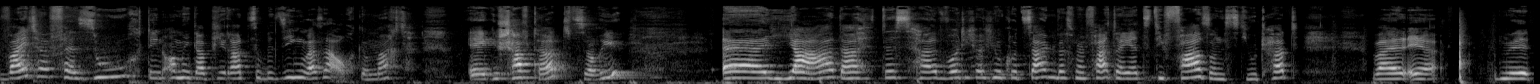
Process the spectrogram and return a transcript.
weiter versucht, den Omega Pirat zu besiegen, was er auch gemacht, äh, geschafft hat. Sorry. Äh, ja, da, deshalb wollte ich euch nur kurz sagen, dass mein Vater jetzt die Fason-Suit hat, weil er mit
